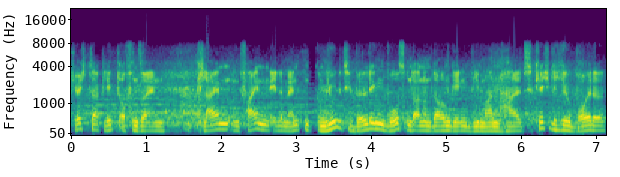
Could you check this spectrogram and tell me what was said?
Kirchtag lebt auch von seinen kleinen und feinen Elementen. Community Building, wo es unter anderem darum ging, wie man halt kirchliche Gebäude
